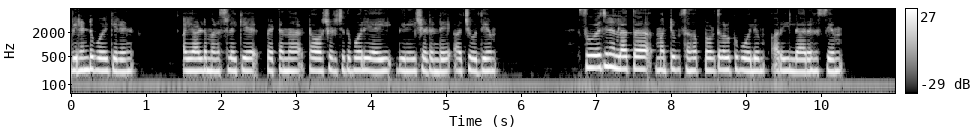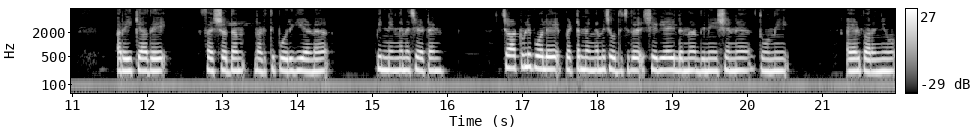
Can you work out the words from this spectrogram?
വിരണ്ടുപോയ കിരൺ അയാളുടെ മനസ്സിലേക്ക് പെട്ടെന്ന് ടോർച്ചടിച്ചതുപോലെയായി ദിനേശ് ചേട്ടന്റെ ആ ചോദ്യം സൂരജനല്ലാത്ത മറ്റു സഹപ്രവർത്തകർക്ക് പോലും അറിയില്ല രഹസ്യം. അറിയിക്കാതെ സശ്രദ്ധം നടത്തിപ്പോരുകയാണ്. പിന്നെങ്ങനെ ചേട്ടൻ? ചാട്ടുളി പോലെ പെട്ടെന്ന് എങ്ങനെ ചോദിച്ചത് ശരിയായില്ലെന്ന് ദിനേശന് തോന്നി. അയാൾ പറഞ്ഞു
